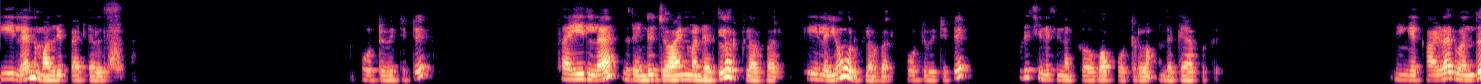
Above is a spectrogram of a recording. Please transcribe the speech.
கீழே இந்த மாதிரி பெட்டல்ஸ் போட்டு விட்டுட்டு சைடில் இது ரெண்டும் ஜாயின் பண்ணுற இடத்துல ஒரு ஃப்ளவர் கீழேயும் ஒரு ஃப்ளவர் போட்டு விட்டுட்டு இப்படி சின்ன சின்ன கர்வாக போட்டுடலாம் இந்த கேப்புக்கு நீங்கள் கலர் வந்து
